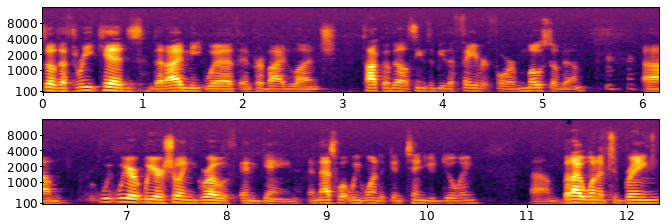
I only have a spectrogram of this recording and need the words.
So the three kids that I meet with and provide lunch, Taco Bell seems to be the favorite for most of them. Um, we, we, are, we are showing growth and gain, and that's what we want to continue doing. Um, but I wanted to bring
